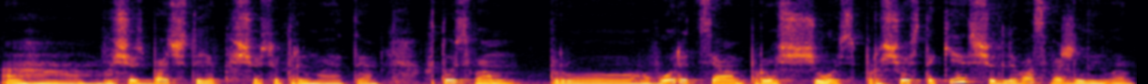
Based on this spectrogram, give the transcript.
Ага, ви щось бачите, як щось отримаєте. Хтось вам проговориться про щось, про щось таке, що для вас важливе.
